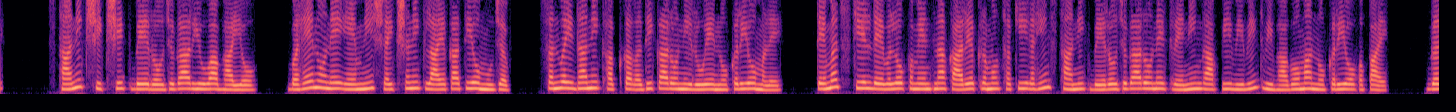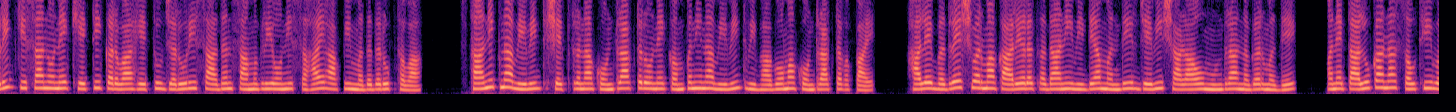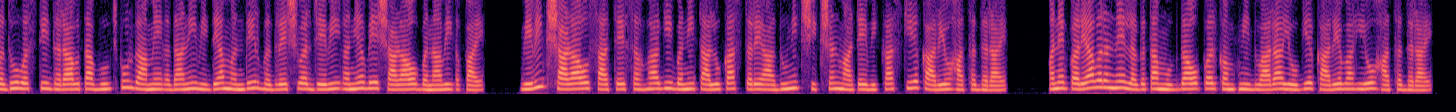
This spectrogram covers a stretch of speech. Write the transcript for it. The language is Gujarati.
સ્થાનિક શિક્ષિત બેરોજગાર યુવા ભાઈઓ, બહેનોને એમની શૈક્ષણિક લાયકાતીઓ મુજબ સંવૈધાનિક હક્ક અધિકારોની રૂએ નોકરીઓ મળે. તેમજ સ્કિલ ડેવલપમેન્ટના કાર્યક્રમો થકી રહીમ સ્થાનિક બેરોજગારોને ટ્રેનિંગ આપી વિવિધ વિભાગોમાં નોકરીઓ અપાય. ગરીબ કિસાનોને ખેતી કરવા હેતુ જરૂરી સાધન સામગ્રીઓની સહાય આપી મદદરૂપ થવા. સ્થાનિકના વિવિધ ક્ષેત્રના કોન્ટ્રાક્ટરોને કંપનીના વિવિધ વિભાગોમાં કોન્ટ્રાક્ટ અપાય. હાલે ભદ્રેશ્વરમાં કાર્યરત અદાણી વિદ્યા મંદિર જેવી શાળાઓ મુન્દ્રા નગર મધ્યે અને તાલુકાના સૌથી વધુ વસ્તી ધરાવતા ભુજપુર ગામે અદાણી વિદ્યા મંદિર ભદ્રેશ્વર જેવી અન્ય બે શાળાઓ બનાવી અપાય. વિવિધ શાળાઓ સાથે સહભાગી બની તાલુકા સ્તરે આધુનિક શિક્ષણ માટે વિકાસકીય કાર્યો હાથ ધરાય. અને પર્યાવરણને લગતા મુદ્દાઓ પર કંપની દ્વારા યોગ્ય કાર્યવાહીઓ હાથ ધરાય.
